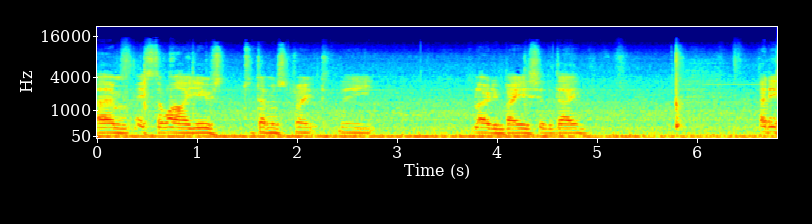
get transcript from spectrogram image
Um, it's the one I used to demonstrate the loading bays the other day. Eddie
